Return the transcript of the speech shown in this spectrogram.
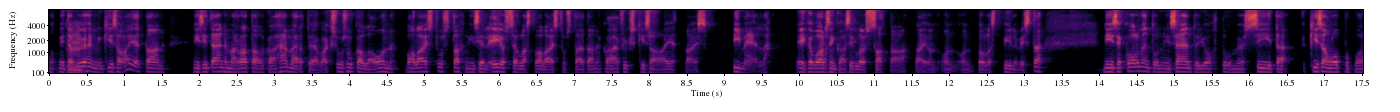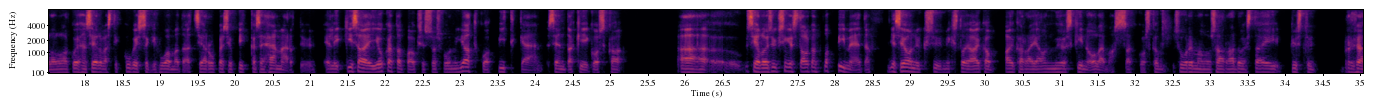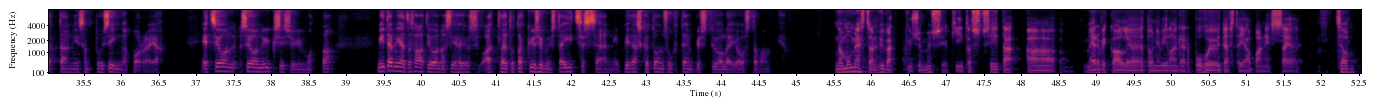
Mutta mitä mm. myöhemmin kisa ajetaan, niin sitä enemmän rata alkaa hämärtyä. Vaikka Susukalla on valaistusta, niin siellä ei ole sellaista valaistusta, että ainakaan F1-kisaa ajettaisiin pimeällä, eikä varsinkaan silloin, jos sataa tai on, on, on tuollaista pilvistä. Niin se kolmen tunnin sääntö johtuu myös siitä, kisan loppupuolella kun ihan selvästi kuvissakin huomata, että siellä rupesi jo pikkasen hämärtyyn. Eli kisa ei joka tapauksessa olisi voinut jatkua pitkään sen takia, koska siellä olisi yksinkertaisesti alkanut olla pimeätä. Ja se on yksi syy, miksi tuo aika, aikaraja on myöskin olemassa, koska suurimman osa radoista ei pysty rysäyttämään niin sanottuja Singaporeja. Et se, on, se on yksi syy, mutta mitä mieltä saat Joona siihen, jos ajattelee tuota kysymystä itsessään, niin pitäisikö tuon suhteen pystyä olemaan joustavampia? No mun mielestä on hyvä kysymys ja kiitos siitä. Uh, Mervi Kallio ja Toni Vilander puhui tästä Japanissa ja se on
